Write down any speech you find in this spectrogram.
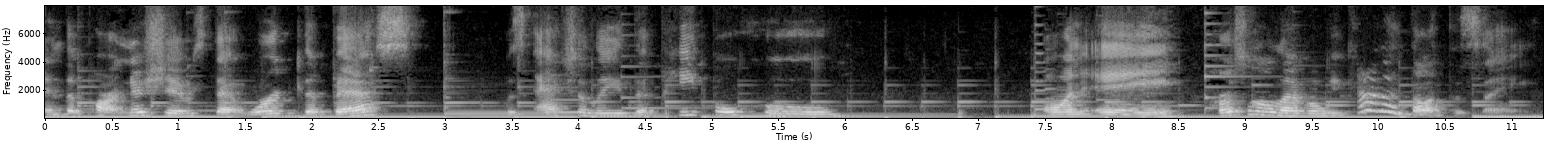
And the partnerships that worked the best was actually the people who, on a personal level, we kind of thought the same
